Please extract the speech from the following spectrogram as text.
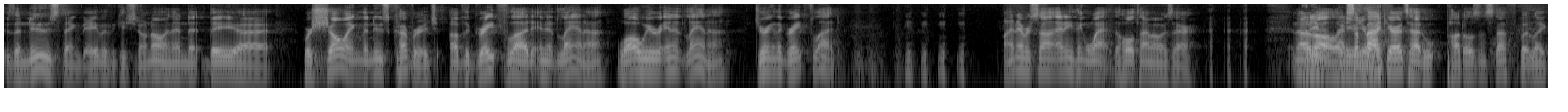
is a news thing, Dave, in case you don't know. And then they uh, were showing the news coverage of the Great Flood in Atlanta while we were in Atlanta during the Great Flood. I never saw anything wet the whole time I was there. Not, Not at even- all. Like some your wife? backyards had puddles and stuff, but like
